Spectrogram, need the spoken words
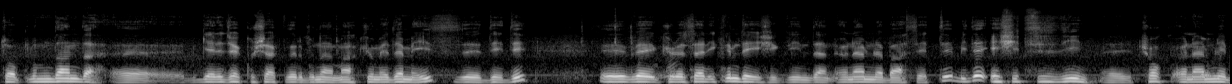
toplumdan da gelecek kuşakları buna mahkum edemeyiz dedi e, ve küresel iklim değişikliğinden önemli bahsetti. Bir de eşitsizliğin e, çok önemli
